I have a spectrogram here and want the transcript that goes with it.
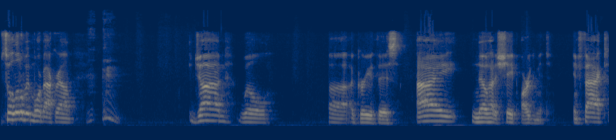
so a little bit more background. John will uh, agree with this. I know how to shape argument. In fact,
